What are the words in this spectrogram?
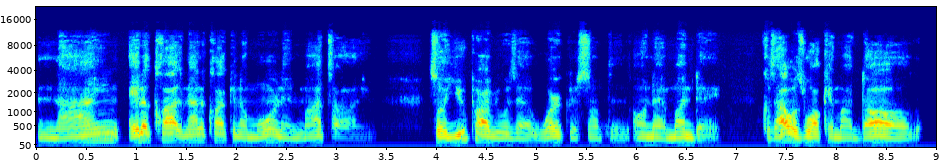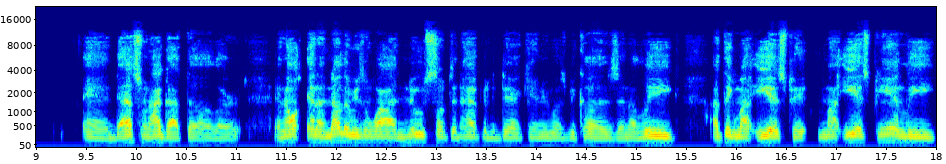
nine, eight o'clock, nine o'clock in the morning my time. So you probably was at work or something on that Monday, because I was walking my dog, and that's when I got the alert. And and another reason why I knew something happened to Derrick Henry was because in a league, I think my ESPN my ESPN league,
